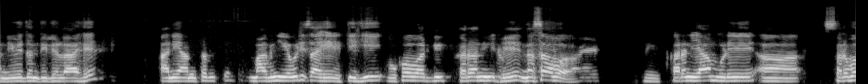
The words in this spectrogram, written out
निवेदन दिलेलं आहे. आणि आमचं मागणी एवढीच आहे की ही उपवर्गीकरण हे नसावं. कारण यामुळे सर्व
